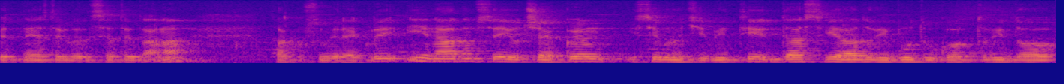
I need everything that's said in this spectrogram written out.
15. do 10. dana, tako su mi rekli, i nadam se i očekujem, i sigurno će biti, da svi radovi budu gotovi do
